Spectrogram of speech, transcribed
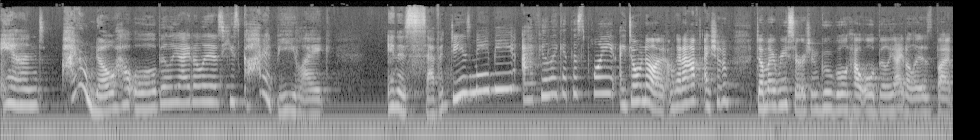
And I don't know how old Billy Idol is. He's got to be like in his 70s maybe i feel like at this point? I don't know. I'm gonna have to, i should have done my research and googled how old billy idol is but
